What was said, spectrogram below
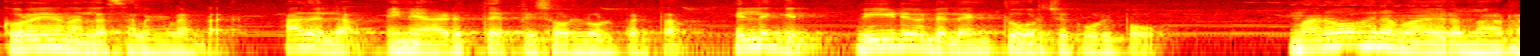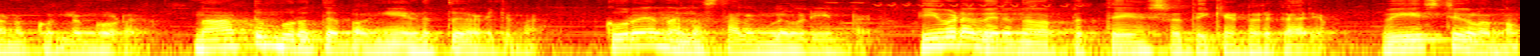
കുറേ നല്ല സ്ഥലങ്ങളുണ്ട്. അതെല്ലാം ഇനി അടുത്ത എപ്പിസോഡിൽ ഉൾപ്പെടുത്താം. ഇല്ലെങ്കിൽ വീഡിയോന്റെ ലെങ്ത് കുറച്ച് കൂടി പോകും മനോഹരമായൊരു നാടാണ് കൊല്ലംകോട്. നാട്ടുംപുറത്തെ ഭംഗി എടുത്തു കാണിക്കുന്ന കുറേ നല്ല സ്ഥലങ്ങൾ ഇവിടെയുണ്ട്. ഇവിടെ വരുന്നവർ പ്രത്യേകം ശ്രദ്ധിക്കേണ്ട ഒരു കാര്യം. വേസ്റ്റുകളൊന്നും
